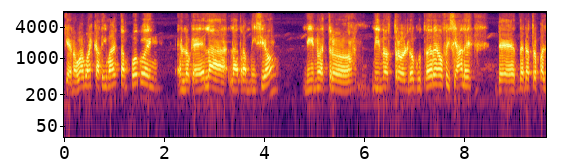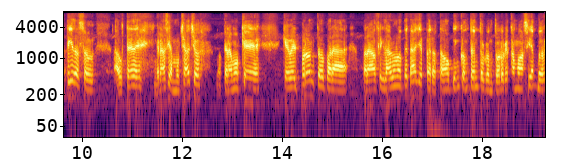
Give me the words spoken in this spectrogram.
que no vamos a escatimar tampoco en, en lo que es la, la transmisión ni nuestros ni nuestros locutores oficiales de, de nuestros partidos. a ustedes, gracias muchachos. Nos tenemos que, que ver pronto para, para afilar unos detalles, pero estamos bien contentos con todo lo que estamos haciendo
